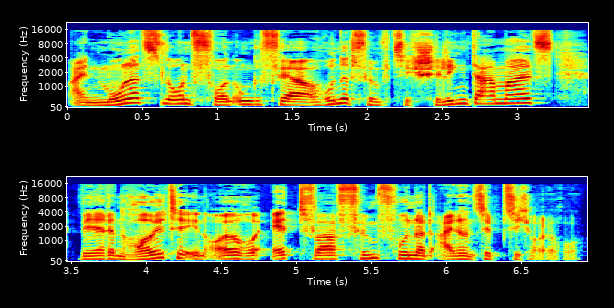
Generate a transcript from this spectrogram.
Ein Monatslohn von ungefähr 150 Schilling damals wären heute in Euro etwa 571 Euro.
